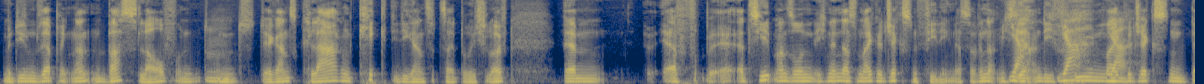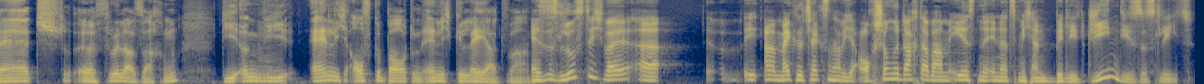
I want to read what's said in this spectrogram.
mit diesem sehr prägnanten Basslauf und, und der ganz klaren Kick, die die ganze Zeit durchläuft, ähm, erf- er- erzielt man so ein, ich nenne das Michael Jackson Feeling. Das erinnert mich Ja, sehr an die ja, frühen ja. Michael Jackson Bad äh, Thriller Sachen, die irgendwie ähnlich aufgebaut und ähnlich gelayert waren. Es ist lustig, weil äh, äh, Michael Jackson habe ich auch schon gedacht, aber am ehesten erinnert es mich an Billie Jean, dieses Lied.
